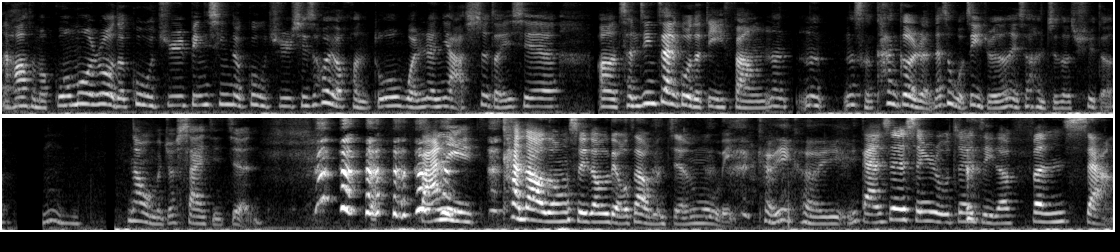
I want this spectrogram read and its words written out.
然后什么郭沫若的故居、冰心的故居，其实会有很多文人雅士的一些呃曾经在过的地方。那那那可能看个人，但是我自己觉得那也是很值得去的。嗯，那我们就下一集见。把你看到的东西都留在我们节目里，可以可以。感谢心如这一集的分享，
